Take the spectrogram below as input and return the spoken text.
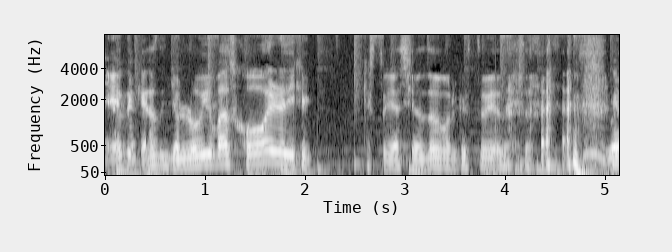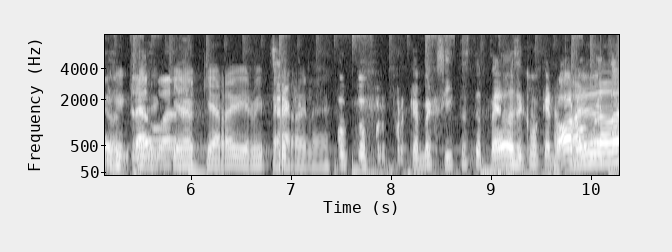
eh, yo lo vi más joven y dije, ¿Qué estoy haciendo? ¿Por qué estoy haciendo Quiero, un trauma? quiero, quiero revivir mi perro. y la- ¿Por, por- por- qué me excita este pedo? Así como que no, No, no, no,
